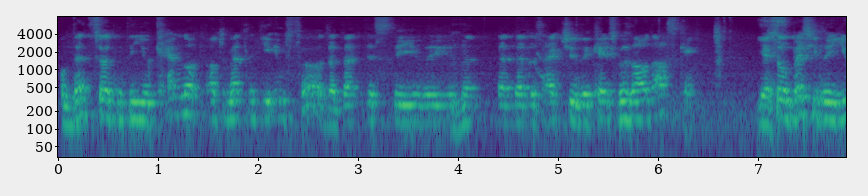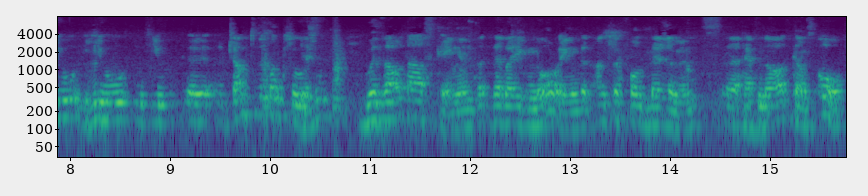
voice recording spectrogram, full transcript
from that certainty you cannot automatically infer that that is the, the Mhm. that, that, that is actually the case without asking. Yes. So basically, you you you uh, jump to the conclusion without asking, and th- thereby ignoring that unperformed measurements uh, have no outcomes, or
